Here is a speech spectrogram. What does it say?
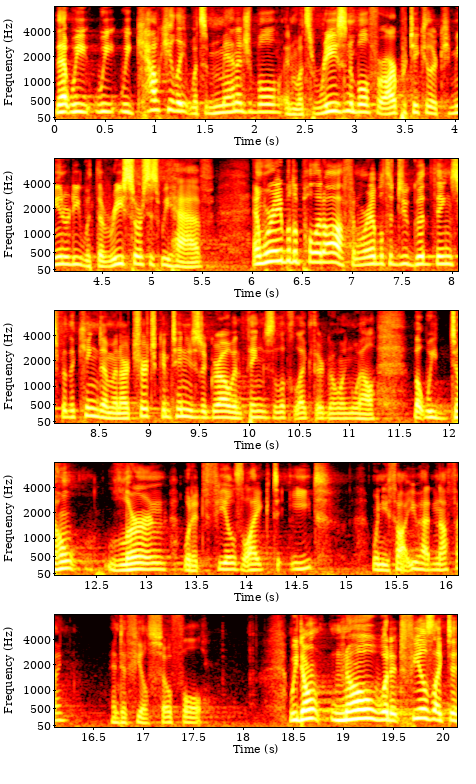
that we, we, we calculate what's manageable and what's reasonable for our particular community with the resources we have, and we're able to pull it off and we're able to do good things for the kingdom, and our church continues to grow and things look like they're going well. But we don't learn what it feels like to eat when you thought you had nothing and to feel so full. We don't know what it feels like to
